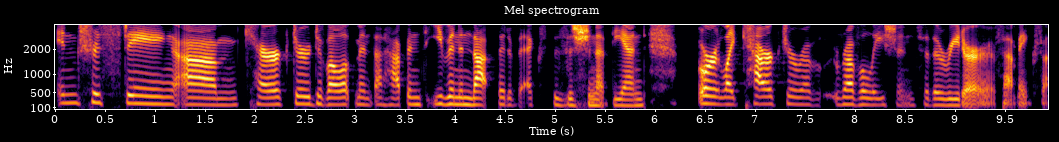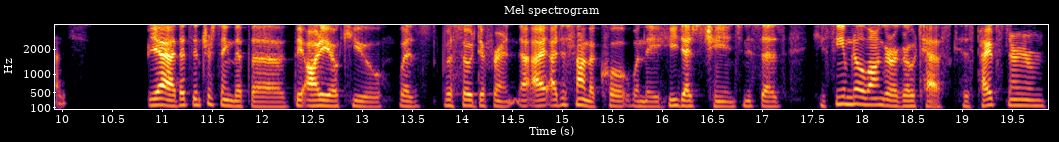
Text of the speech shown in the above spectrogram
interesting um, character development that happens even in that bit of exposition at the end, or like character rev- revelation to the reader, if that makes sense. Yeah, that's interesting that the the audio cue was was so different. I, I just found the quote when they he does change and it says he seemed no longer a grotesque. His pipe stem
